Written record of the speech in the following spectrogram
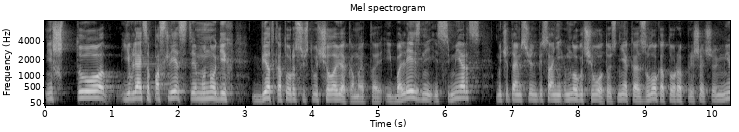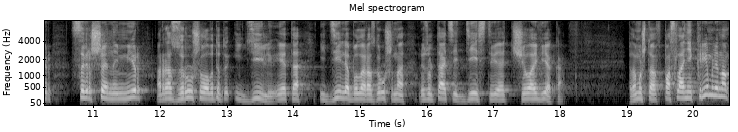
и что является последствием многих бед, которые существуют человеком. Это и болезни, и смерть, мы читаем в Священном Писании, и много чего. То есть некое зло, которое, пришедшее в мир, совершенный мир, разрушило вот эту идиллию. И эта идиллия была разрушена в результате действия человека. Потому что в послании к римлянам,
